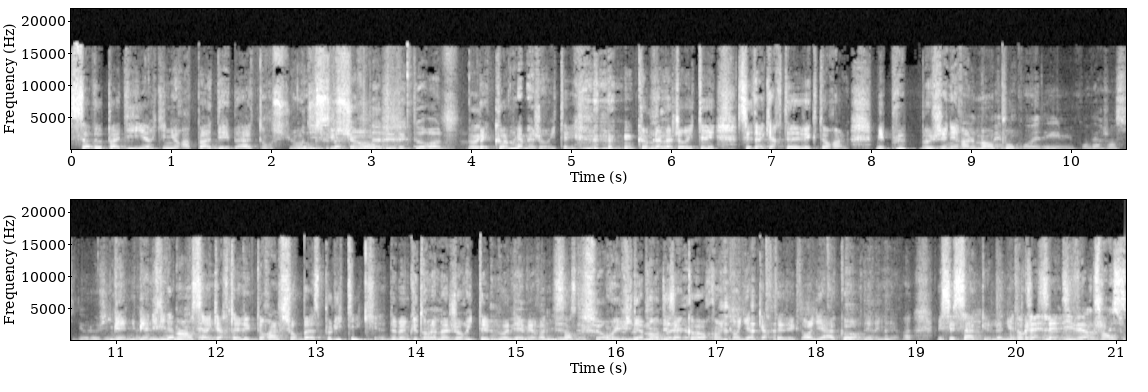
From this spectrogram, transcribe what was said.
Ça ne veut pas dire qu'il n'y aura pas débat, tension, discussion électoral. comme la majorité. comme la majorité. C'est un cartel électoral. Mais plus généralement pour. Une convergence idéologique. Bien, évidemment, c'est un cartel électoral sur base politique. De même que dans la majorité, le Modem et Renaissance ont évidemment des accords. Quand, il y a cartel électoral, il y a accord derrière. Hein. Mais c'est ça que la nuit. Donc la, divergence,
